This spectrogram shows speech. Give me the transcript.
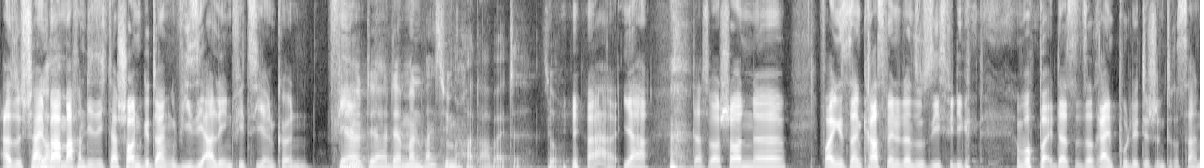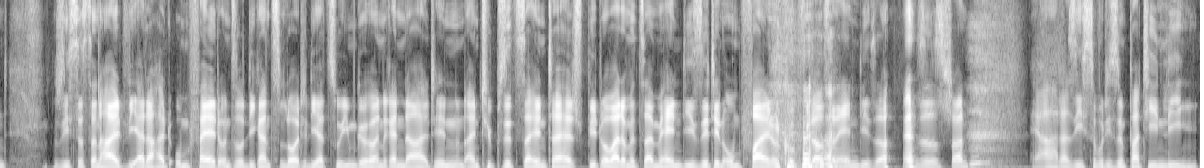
Also scheinbar Ja. machen die sich da schon Gedanken, wie sie alle infizieren können. Viel. Der, der, der Mann weiß, wie man hart arbeitet. So. Ja, ja. Das war schon. Äh, vor allem ist es dann krass, wenn du dann so siehst, wie die. Wobei, das ist rein politisch interessant. Du siehst es dann halt, wie er da halt umfällt und so die ganzen Leute, die ja zu ihm gehören, rennen da halt hin und ein Typ sitzt dahinter, spielt noch weiter mit seinem Handy, sieht den umfallen und guckt wieder auf sein Handy. So. Also das ist schon. Ja, da siehst du, wo die Sympathien liegen.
